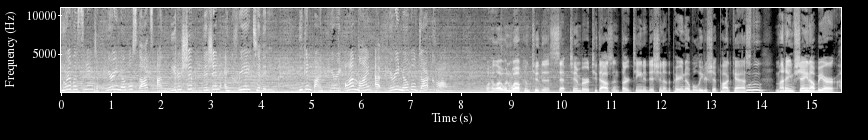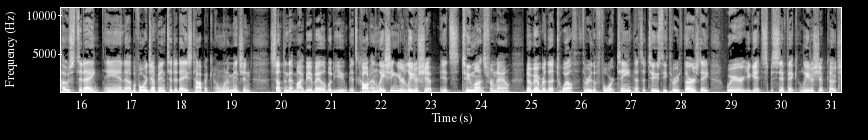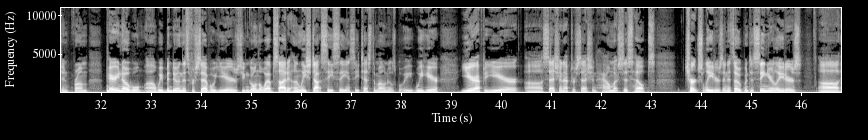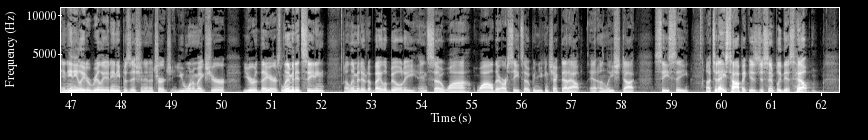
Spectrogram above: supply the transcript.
You're listening to Perry Noble's thoughts on leadership, vision, and creativity. You can find Perry online at perrynoble.com. Well, hello and welcome to the September 2013 edition of the Perry Noble Leadership Podcast. Woo-hoo. My name's Shane. I'll be our host today. And uh, before we jump into today's topic, I want to mention something that might be available to you. It's called Unleashing Your Leadership. It's two months from now, November the 12th through the 14th. That's a Tuesday through Thursday, where you get specific leadership coaching from Perry Noble. Uh, we've been doing this for several years. You can go on the website at unleash.cc and see testimonials. But we, we hear year after year, uh, session after session, how much this helps church leaders, and it's open to senior leaders uh, and any leader really at any position in a church. You want to make sure you're there. It's limited seating, a limited availability, and so why, while there are seats open, you can check that out at unleash.cc. Uh, today's topic is just simply this: help.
